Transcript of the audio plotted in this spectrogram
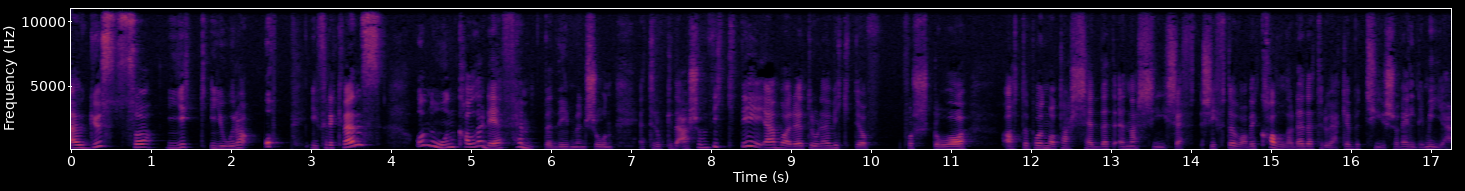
august så gikk jorda opp i frekvens og noen kaller det femtedimensjon. Jeg tror ikke det er så viktig. Jeg bare tror det er viktig å forstå at det på en måte har skjedd et energiskifte. Hva vi kaller det, det tror jeg ikke betyr så veldig mye.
